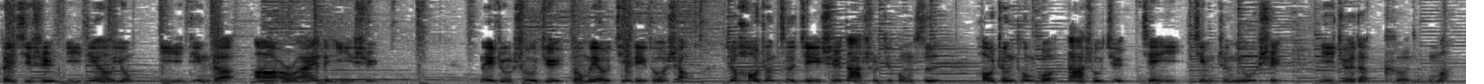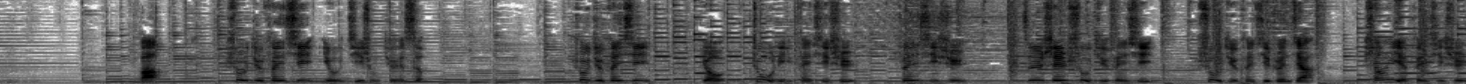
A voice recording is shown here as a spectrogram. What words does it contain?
分析师一定要用一定的 ROI 的意识。那种数据都没有积累多少，就号称自己是大数据公司，号称通过大数据建议竞争优势，你觉得可能吗？八。数据分析有几种角色？数据分析有助理分析师、分析师、资深数据分析、数据分析专家、商业分析师、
